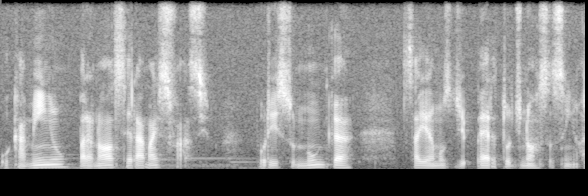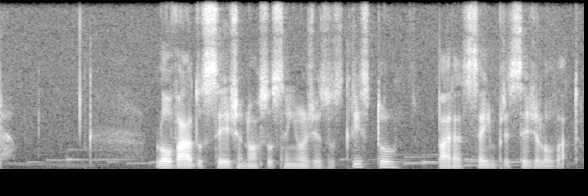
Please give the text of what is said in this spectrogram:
o caminho para nós será mais fácil. Por isso, nunca saiamos de perto de Nossa Senhora. Louvado seja nosso Senhor Jesus Cristo, para sempre seja louvado.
